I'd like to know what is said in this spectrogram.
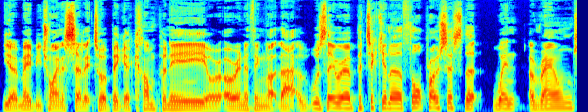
you know maybe trying to sell it to a bigger company or, or anything like that. Was there a particular thought process that went around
